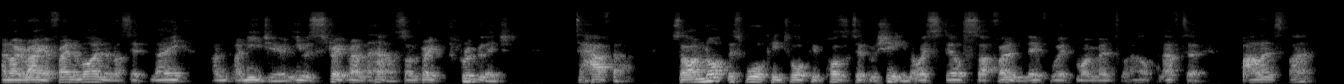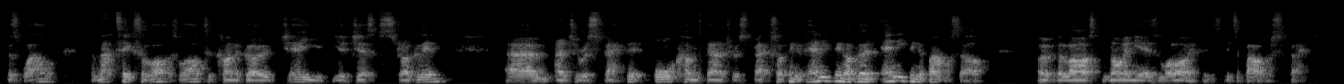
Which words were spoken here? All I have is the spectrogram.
And I rang a friend of mine, and I said, Nate, I, I need you, and he was straight around the house. So I'm very privileged to have that. So I'm not this walking, talking positive machine. I still suffer and live with my mental health and have to balance that as well. And that takes a lot as well to kind of go, Jay, you're just struggling. Um, and to respect it all comes down to respect. So I think if anything, I've learned anything about myself over the last nine years of my life, it's, it's about respect.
